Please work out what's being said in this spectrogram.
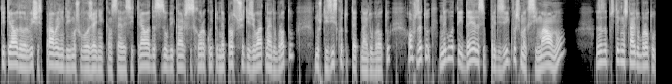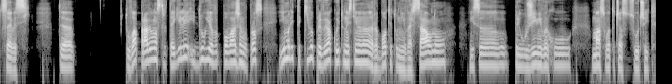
ти трябва да вървиш изправен и да имаш уважение към себе си. Трябва да се заобикаляш с хора, които не просто ще ти желаят най-доброто, но ще изискват от теб най-доброто. Общо взето, неговата идея е да се предизвикваш максимално, за да постигнеш най-доброто от себе си. Та, това правилна стратегия ли е? И другия по-важен въпрос, има ли такива правила, които наистина работят универсално и са приложими върху масовата част от случаите?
